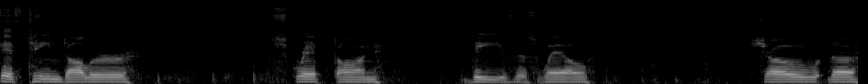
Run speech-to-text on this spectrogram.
$15 script on these as well. Show the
